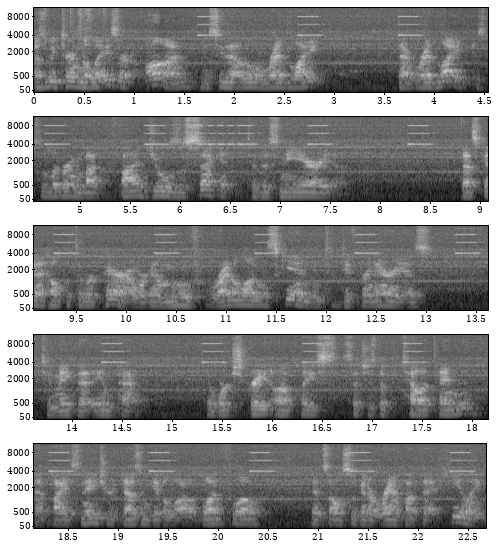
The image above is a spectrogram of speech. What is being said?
As we turn the laser on, you'll see that little red light that red light is delivering about 5 joules a second to this knee area. That's going to help with the repair and we're going to move right along the skin into different areas to make that impact. It works great on a place such as the patella tendon that by its nature doesn't get a lot of blood flow and it's also going to ramp up that healing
